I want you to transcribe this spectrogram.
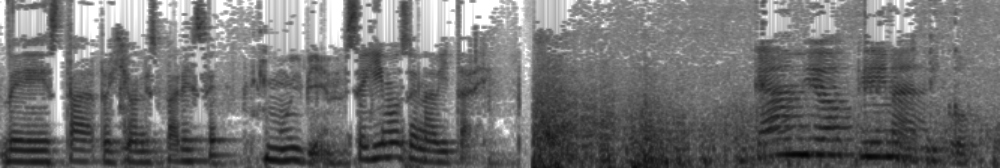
de esta región, ¿les parece? Muy bien. Seguimos en Habitare. Cambio climático.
